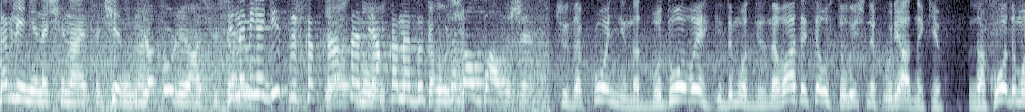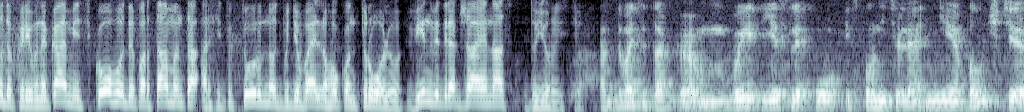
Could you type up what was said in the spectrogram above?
Давление начинается, честно. Ну, я тоже ощущаю. Ты на меня действуешь, как Я, красная ну, тряпка на быка. короче- Задолбал уже. Чи законні надбудови ідемо дізнаватися у столичних урядників. Заходимо до керівника міського департамента архітектурно-будівельного контролю. Він відряджає нас до юристів. Давайте так. эм, Вы, если у исполнителя не получите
